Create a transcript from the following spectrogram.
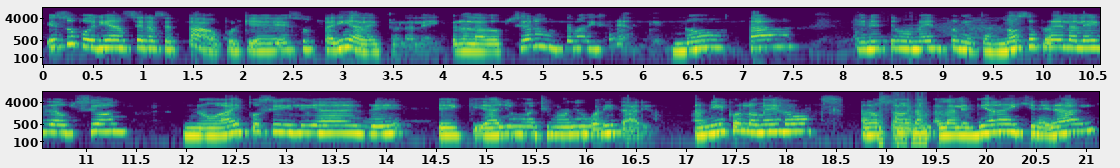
eso podrían ser aceptados porque eso estaría dentro de la ley, pero la adopción es un tema diferente. No está en este momento, mientras no se apruebe la ley de adopción, no hay posibilidades de eh, que haya un matrimonio igualitario. A mí, por lo menos, a, los, a, la, lesbiana en general,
